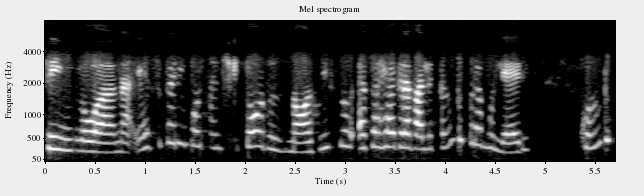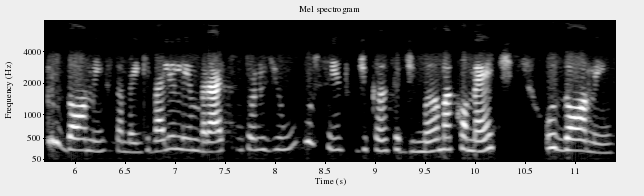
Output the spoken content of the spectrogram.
Sim, Luana, é super importante que todos nós, isso, essa regra vale tanto para mulheres quanto para os homens também, que vale lembrar que em torno de 1% de câncer de mama comete os homens.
